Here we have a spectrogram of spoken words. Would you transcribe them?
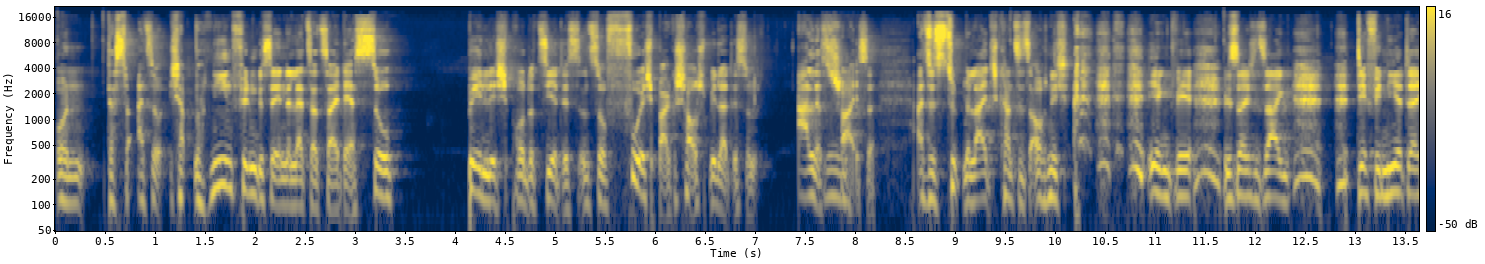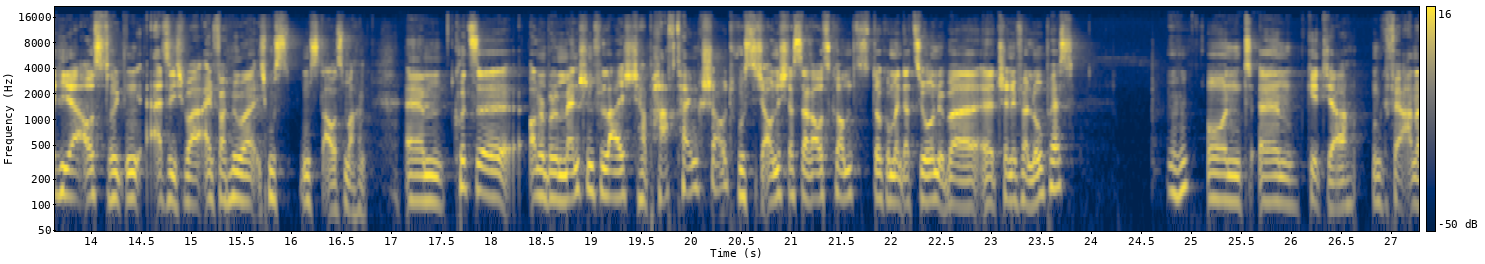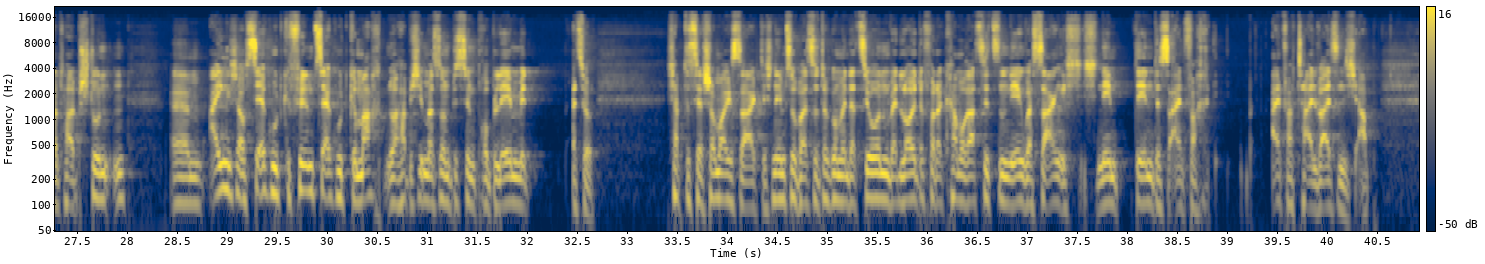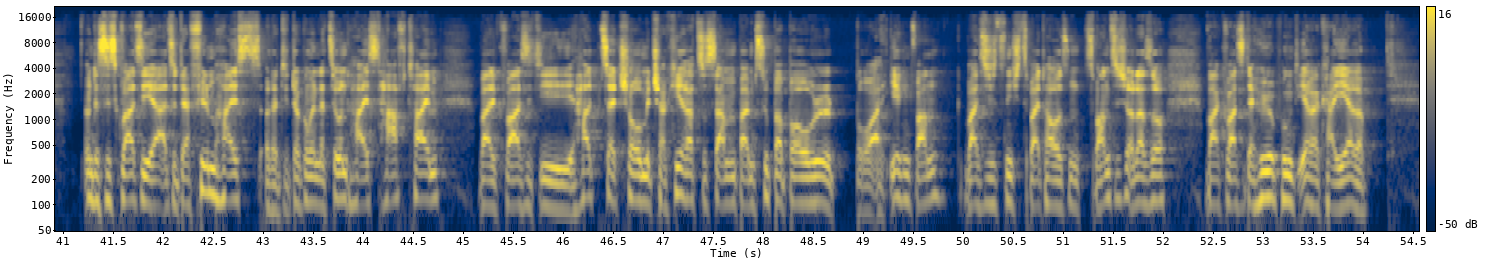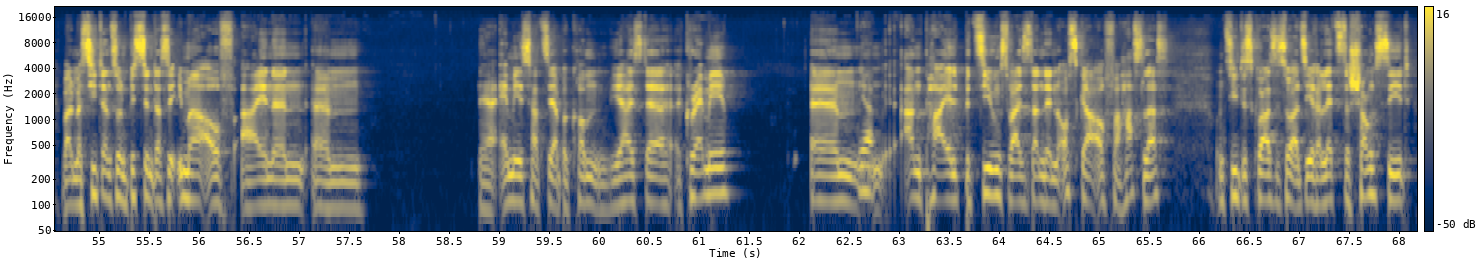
Und das, also ich habe noch nie einen Film gesehen in letzter Zeit, der so billig produziert ist und so furchtbar geschauspielert ist und alles mhm. scheiße. Also es tut mir leid, ich kann es jetzt auch nicht irgendwie, wie soll ich denn sagen, definierter hier ausdrücken. Also ich war einfach nur, ich muss, musste ausmachen. Ähm, kurze Honorable Mention vielleicht, ich habe Halftime geschaut, wusste ich auch nicht, dass da rauskommt. Dokumentation über äh, Jennifer Lopez. Mhm. Und ähm, geht ja ungefähr anderthalb Stunden. Ähm, eigentlich auch sehr gut gefilmt, sehr gut gemacht, nur habe ich immer so ein bisschen ein Problem mit, also ich habe das ja schon mal gesagt, ich nehme so bei so Dokumentationen, wenn Leute vor der Kamera sitzen und irgendwas sagen, ich, ich nehme denen das einfach, einfach teilweise nicht ab. Und das ist quasi, also der Film heißt, oder die Dokumentation heißt Halftime, weil quasi die Halbzeitshow mit Shakira zusammen beim Super Bowl, boah, irgendwann, weiß ich jetzt nicht, 2020 oder so, war quasi der Höhepunkt ihrer Karriere. Weil man sieht dann so ein bisschen, dass sie immer auf einen, ähm, ja, Emmys hat sie ja bekommen, wie heißt der, Grammy ähm, ja. anpeilt, beziehungsweise dann den Oscar auch für Hustlers und sieht es quasi so als ihre letzte Chance sieht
